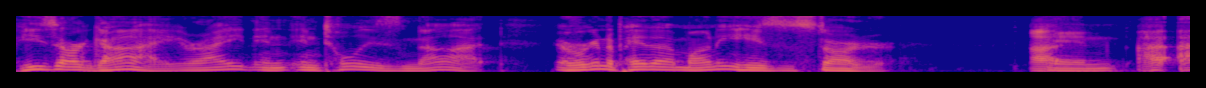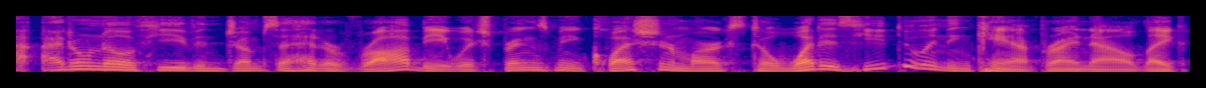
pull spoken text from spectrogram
He's our guy, right? And until he's not, if we're gonna pay that money, he's the starter. And I, I- I don't know if he even jumps ahead of Robbie, which brings me question marks to what is he doing in camp right now? Like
